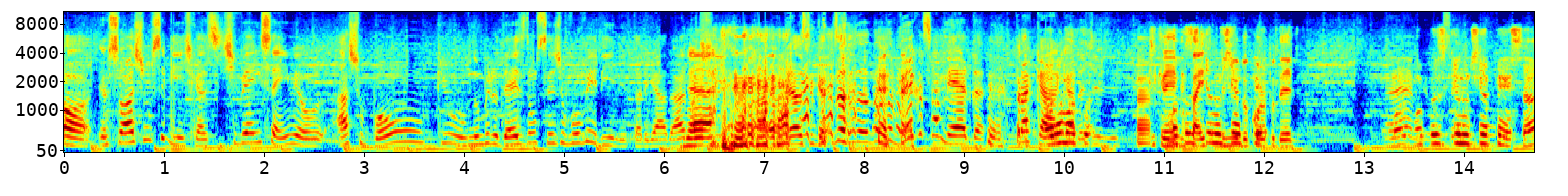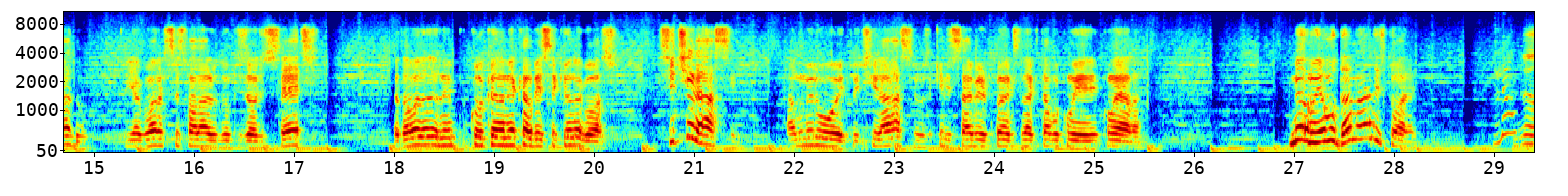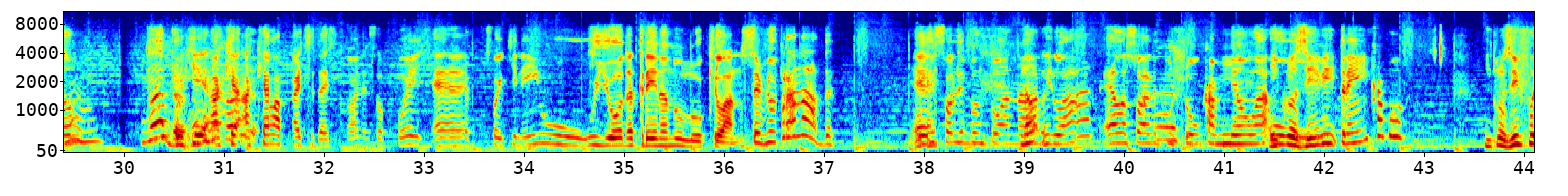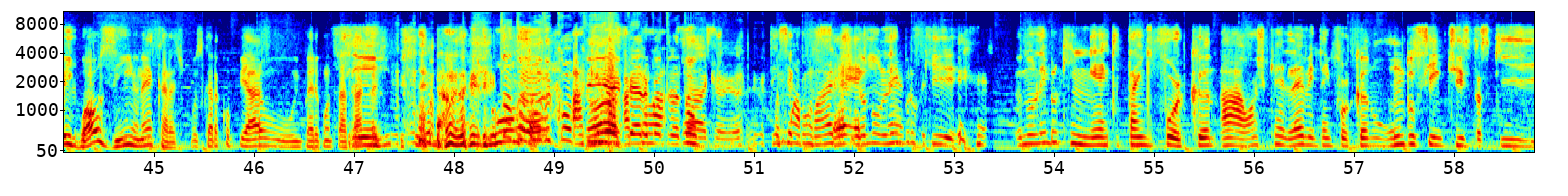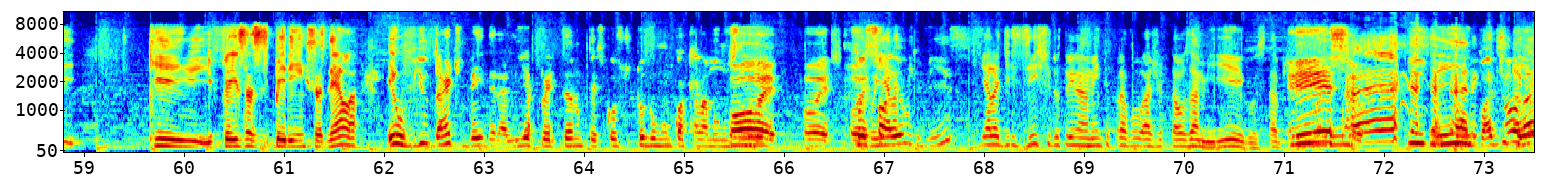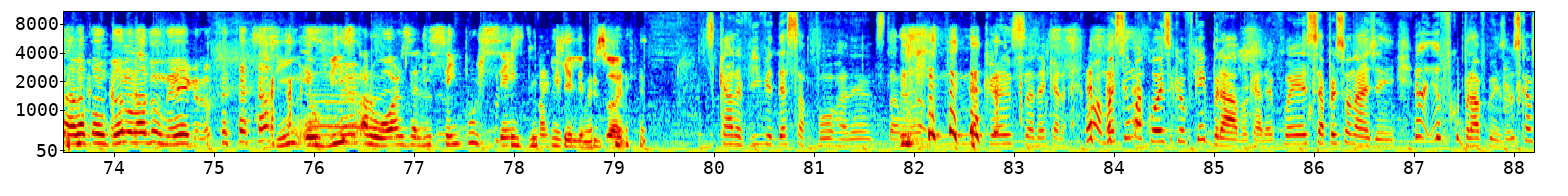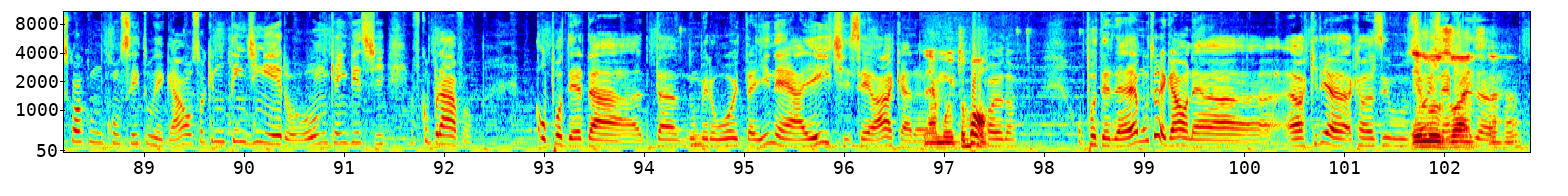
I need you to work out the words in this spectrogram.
Ó, eu só acho o seguinte, cara, se tiver isso aí, meu, acho bom que o número 10 não seja o Wolverine, tá ligado? Ah, É. não, assim, não, não, não vem com essa merda pra cá, uma cara. co- de- Acho que ele sai espinho do corpo dele. é, Uma, uma meu, coisa que eu não tinha pensado, e agora que vocês falaram do episódio 7, eu tava colocando na minha cabeça aqui um negócio. Se tirasse a número 8 e tirasse os- aqueles cyberpunks lá que tava com, ele, com ela, meu, não ia mudar nada a história. Não. Nada. Porque não aque- nada. aquela parte da história só foi. É, foi que nem o, o Yoda treinando o Luke lá. Não serviu pra nada. É. Ele só levantou a nave lá, ela só puxou o caminhão lá, o- Inclusive- o, trem e acabou. Inclusive foi igualzinho, né, cara? Tipo, os caras copiaram o Império Contra-Ataca. Todo mundo copia o Império Contra-Ataca. Tem Você uma consegue, parte, eu não né? lembro que. Eu não lembro quem é que tá enforcando. Ah, eu acho que a Eleven tá enforcando um dos cientistas que. Que fez as experiências nela. Eu vi o Darth Vader ali apertando o pescoço de todo mundo com aquela mãozinha. Foi, foi, Foi foi. só E ela- eu que vi isso? E ela desiste do treinamento pra ajudar os amigos, sabe? Isso! É, Sim, pode Ela, ela abandona o lado negro. Sim, eu vi Star Wars ali 100% naquele episódio. Os caras vivem dessa porra, né? Star Wars. Não cansa, né, cara? Ó, mas tem uma coisa que eu fiquei bravo, cara. Foi essa personagem. Eu, eu fico bravo com isso. Os caras colocam um conceito legal, só que não tem dinheiro ou não quer investir. Eu fico bravo. O poder da, da número 8 aí, né? A 8, sei lá, cara. É muito bom. É o poder dela é muito legal, né? A- Ela cria aquelas ilusões. Ilusões. Né? Mas, aham.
